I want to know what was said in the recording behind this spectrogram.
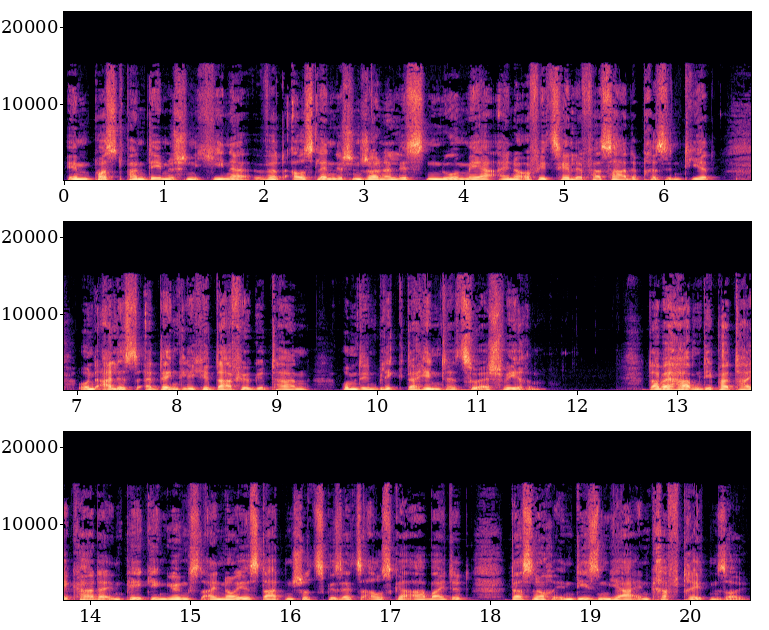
Im postpandemischen China wird ausländischen Journalisten nur mehr eine offizielle Fassade präsentiert und alles Erdenkliche dafür getan, um den Blick dahinter zu erschweren. Dabei haben die Parteikader in Peking jüngst ein neues Datenschutzgesetz ausgearbeitet, das noch in diesem Jahr in Kraft treten soll.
